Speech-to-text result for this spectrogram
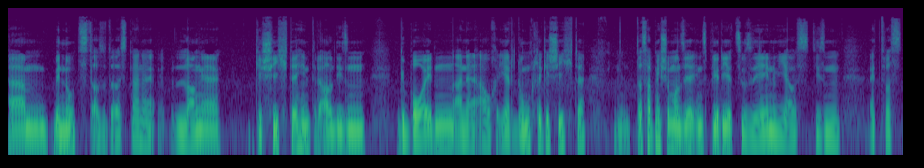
ähm, benutzt. Also da ist eine lange Geschichte hinter all diesen Gebäuden, eine auch eher dunkle Geschichte. Das hat mich schon mal sehr inspiriert zu sehen, wie aus diesem etwas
